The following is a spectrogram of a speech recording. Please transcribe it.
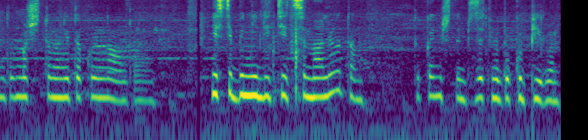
Думаю, что мне такой надо. Если бы не лететь самолетом, то, конечно, обязательно бы купила.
